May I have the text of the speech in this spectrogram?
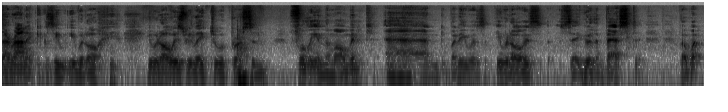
ironic because he, he would al- he would always relate to a person fully in the moment, and but he was he would always say you're the best, but what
